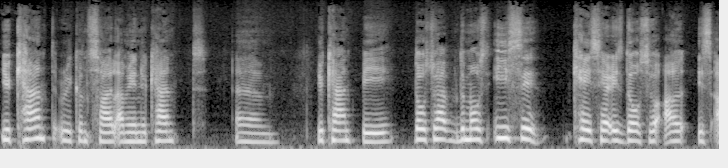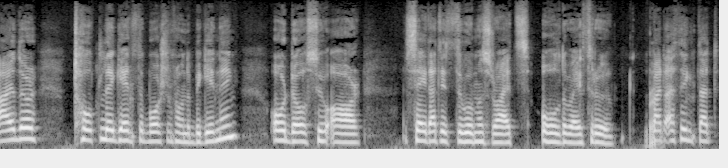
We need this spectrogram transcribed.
you can't reconcile. I mean, you can't. Um, you can't be those who have the most easy case here is those who are is either totally against abortion from the beginning or those who are say that it's the woman's rights all the way through. But I think that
